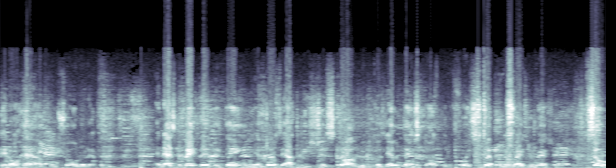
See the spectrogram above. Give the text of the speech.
They don't have control of their feet. And that's basically the thing that most athletes should start with because everything starts with the first step in the right direction. So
